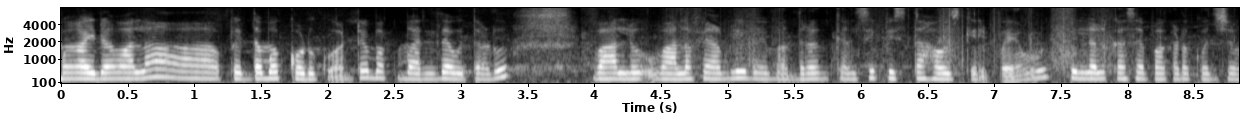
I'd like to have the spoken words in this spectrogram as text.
మా ఆయన వాళ్ళ పెద్దమ్మ కొడుకు. అంటే మాకు మరిది అవుతాడు వాళ్ళు వాళ్ళ ఫ్యామిలీ మేమందరం కలిసి పిస్తా హౌస్కి వెళ్ళిపోయాము. పిల్లలు కాసేపు అక్కడ కొంచెం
